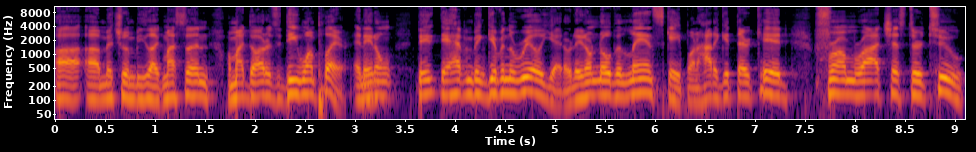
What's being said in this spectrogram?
uh, uh, Mitchell, and be like, "My son or my daughter's a D one player," and they Mm-hmm. don't, they, they haven't been given the real yet, or they don't know the landscape on how to get their kid from Rochester to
